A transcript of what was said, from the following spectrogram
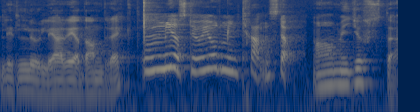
lite lulliga redan direkt. Mm, jag stod och gjorde min krans då. Ja, men just det.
